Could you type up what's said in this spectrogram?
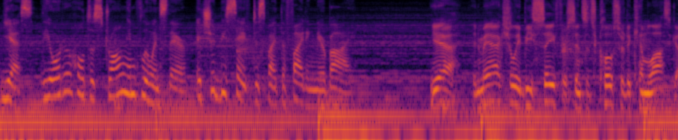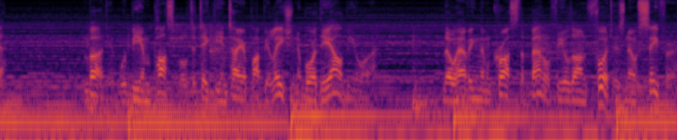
Yes, the Order holds a strong influence there. It should be safe despite the fighting nearby. Yeah, it may actually be safer since it's closer to Kimlasca. But it would be impossible to take the entire population aboard the Albiore. Though having them cross the battlefield on foot is no safer.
